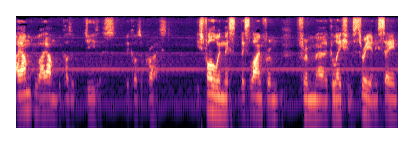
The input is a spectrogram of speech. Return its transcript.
I am who I am because of Jesus, because of Christ. He's following this, this line from, from uh, Galatians 3, and he's saying,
